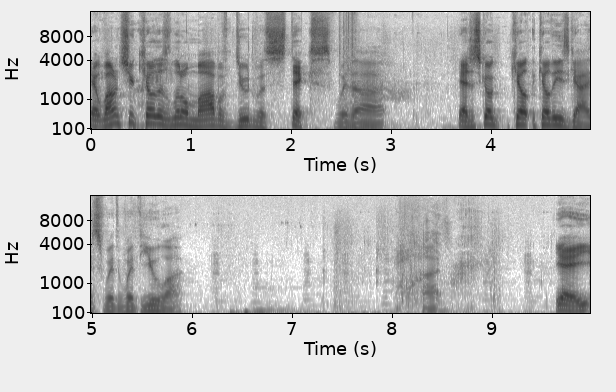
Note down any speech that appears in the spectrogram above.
yeah, why don't you kill this little mob of dude with sticks with uh, yeah, just go kill kill these guys with with Eula. Uh, yeah, you,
